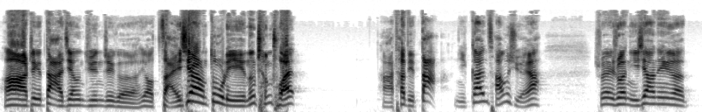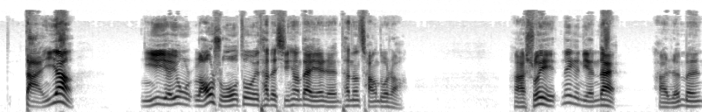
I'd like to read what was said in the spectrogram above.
啊，这个大将军，这个要宰相肚里能乘船，啊，他得大，你肝藏血呀，所以说你像那个胆一样。你也用老鼠作为他的形象代言人，他能藏多少？啊，所以那个年代，啊，人们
